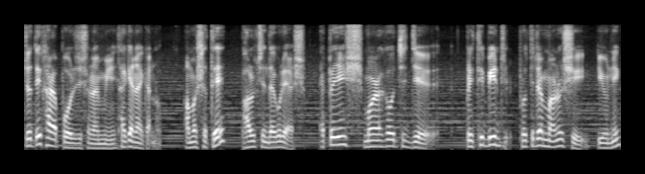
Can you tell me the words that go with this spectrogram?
যদি খারাপ পজিশন আমি থাকি না কেন, আমার সাথে ভালো চিন্তাগুলি আসে। একটা জিনিস মনে রাখা উচিত যে, পৃথিবীর প্রতিটা মানুষই ইউনিক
